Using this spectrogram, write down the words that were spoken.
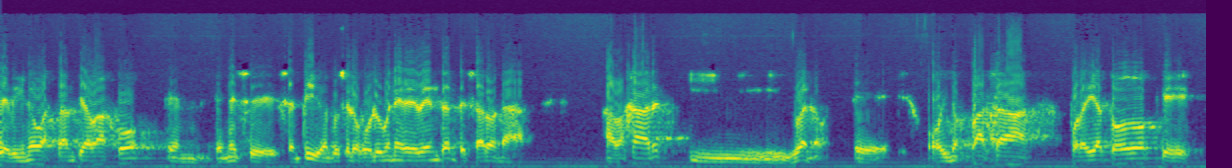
se vino bastante abajo en, en ese sentido. Entonces los volúmenes de venta empezaron a, a bajar y bueno, eh, hoy nos pasa por ahí a todos que,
